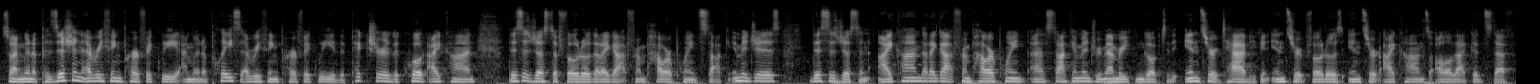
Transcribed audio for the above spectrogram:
So I'm going to position everything perfectly. I'm going to place everything perfectly, the picture, the quote icon, icon. This is just a photo that I got from PowerPoint stock images. This is just an icon that I got from PowerPoint uh, stock image. Remember, you can go up to the insert tab. You can insert photos, insert icons, all of that good stuff.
